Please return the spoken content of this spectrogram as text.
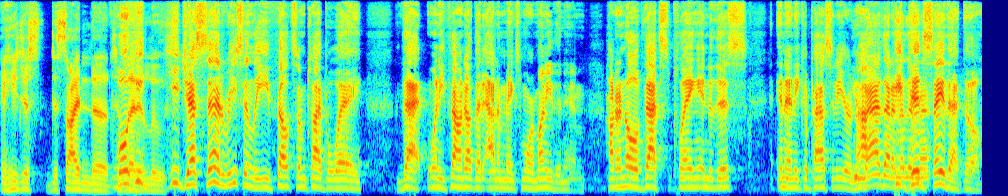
and he's just deciding to, to well, let he, it loose. he just said recently he felt some type of way that when he found out that Adam makes more money than him. I don't know if that's playing into this in any capacity or not. mad that he did man- say that though.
